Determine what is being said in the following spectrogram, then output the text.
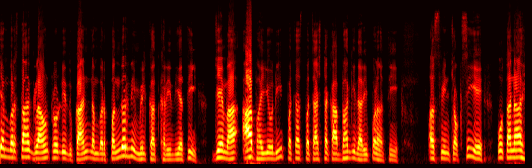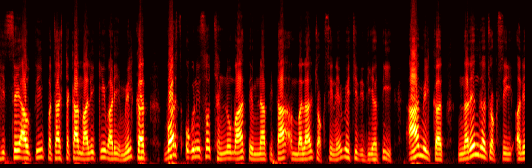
ચેમ્બર્સના ગ્રાઉન્ડ ફ્લોરની દુકાન નંબર પંદરની મિલકત ખરીદી હતી, જેમાં આ ભાઈઓની પચાસ પચાસ ટકા ભાગીદારી પણ હતી. અશ્વિન ચોકસીએ પોતાના હિસ્સે આવતી પચાસ ટકા માલિકીવાળી મિલકત વર્ષ ઓગણીસો છન્નુંમાં તેમના પિતા અંબાલાલ ચોકસીને વેચી દીધી હતી. આ મિલકત નરેન્દ્ર ચોકસી અને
